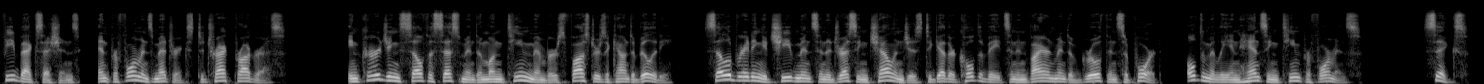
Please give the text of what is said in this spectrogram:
feedback sessions, and performance metrics to track progress. Encouraging self assessment among team members fosters accountability. Celebrating achievements and addressing challenges together cultivates an environment of growth and support, ultimately enhancing team performance. 6.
